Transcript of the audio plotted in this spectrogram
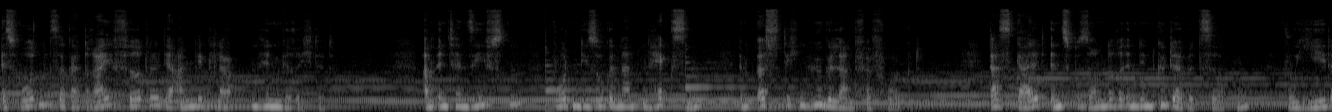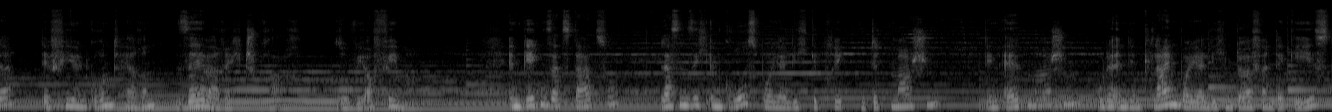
Es wurden ca. drei Viertel der Angeklagten hingerichtet. Am intensivsten wurden die sogenannten Hexen im östlichen Hügelland verfolgt. Das galt insbesondere in den Güterbezirken, wo jeder der vielen Grundherren selber Recht sprach, so wie auf Fehmarn. Im Gegensatz dazu lassen sich im großbäuerlich geprägten Dithmarschen, den Elbmarschen oder in den kleinbäuerlichen Dörfern der Geest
